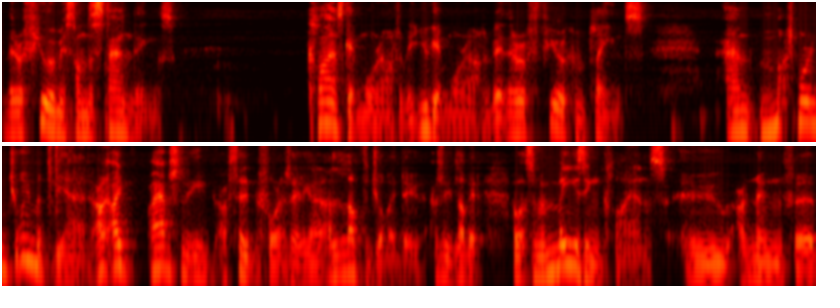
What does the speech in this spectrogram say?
there are fewer misunderstandings. Clients get more out of it. You get more out of it. There are fewer complaints and much more enjoyment to be had. I, I, I absolutely, I've said it before, I say it again, I love the job I do, absolutely love it. I've got some amazing clients who I've known for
